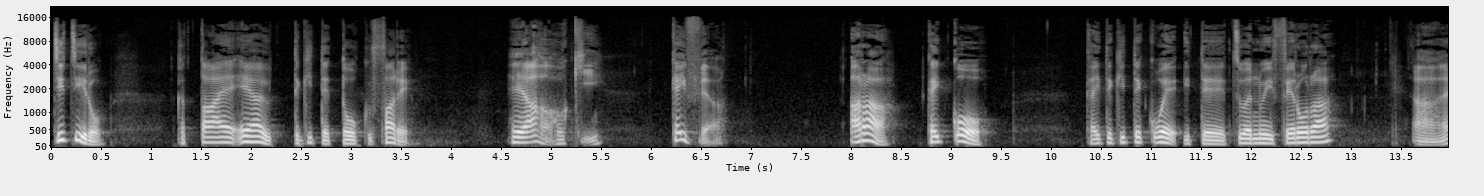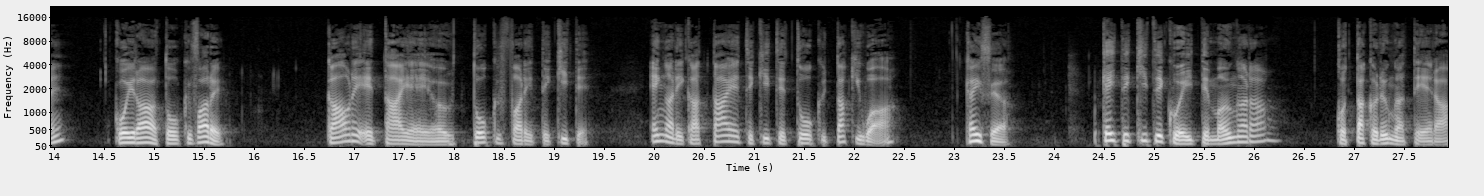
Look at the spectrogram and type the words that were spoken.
Titiro, ka taia e au te ki te tōku whare. he aha hoki, kei whea. Arā, kei kō. Kei te ki te koe i te tuanui whero rā, Ai, koi rā tōku whare. kaore e tae e au tōku whare te kite. Engari ka tae te kite tōku takiwā, Kei whea. Kei te kite koe i te maungara, ko takarunga tērā.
